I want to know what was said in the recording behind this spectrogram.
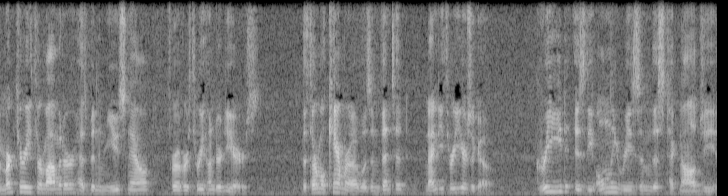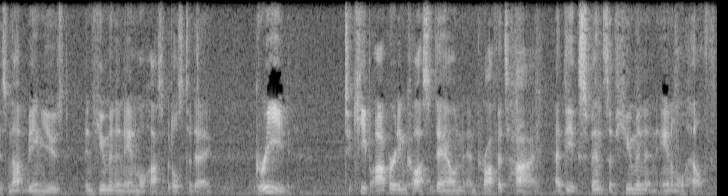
The mercury thermometer has been in use now for over 300 years. The thermal camera was invented 93 years ago. Greed is the only reason this technology is not being used in human and animal hospitals today. Greed to keep operating costs down and profits high at the expense of human and animal health.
